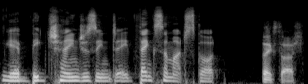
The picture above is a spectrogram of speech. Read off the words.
Yeah, big changes indeed. Thanks so much, Scott. Thanks, Tosh.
